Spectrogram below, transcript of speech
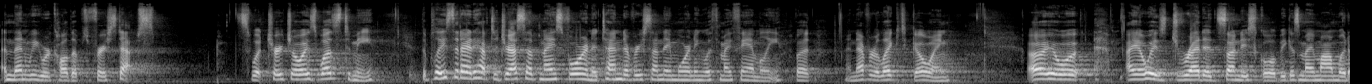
and then we were called up to first steps. It's what church always was to me the place that I'd have to dress up nice for and attend every Sunday morning with my family, but I never liked going. I, I always dreaded Sunday school because my mom would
